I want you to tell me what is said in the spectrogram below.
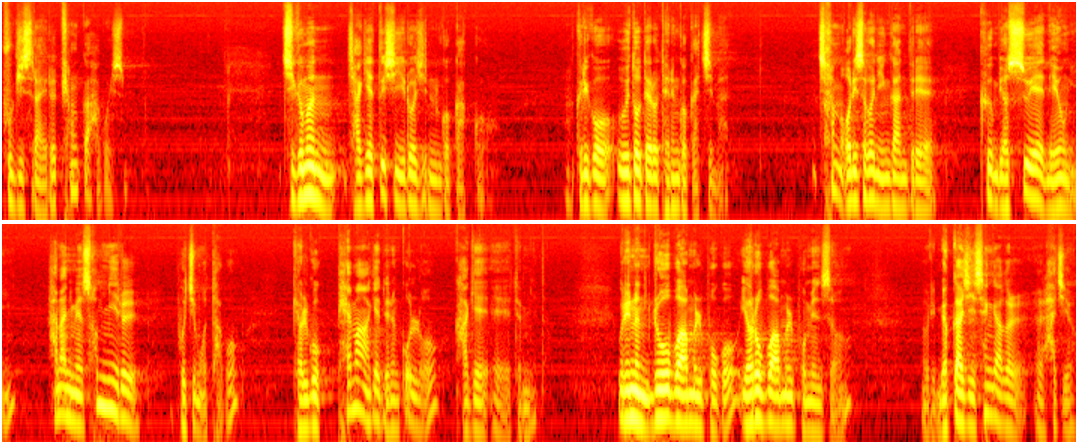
북이스라엘을 평가하고 있습니다. 지금은 자기의 뜻이 이루어지는 것 같고 그리고 의도대로 되는 것 같지만 참 어리석은 인간들의 그 몇 수의 내용이 하나님의 섭리를 보지 못하고 결국 패망하게 되는 꼴로 가게 됩니다. 우리는 르호보암을 보고 여로보암을 보면서 우리 몇 가지 생각을 하지요.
